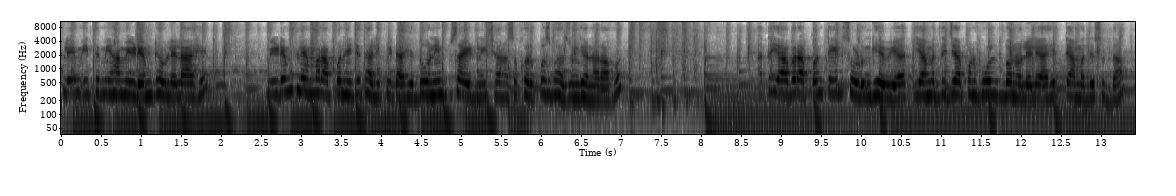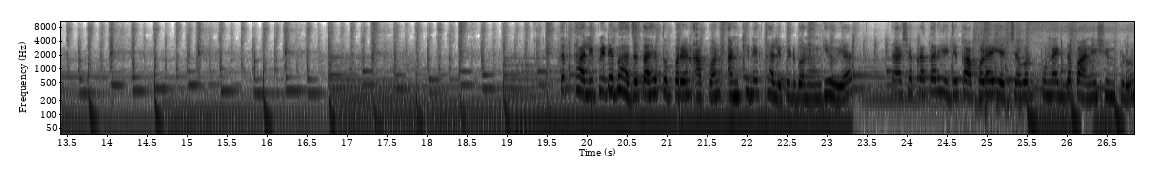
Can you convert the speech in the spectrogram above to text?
फ्लेम इथे मी हा मीडियम ठेवलेला आहे. मीडियम फ्लेमवर आपण हे जे थालीपीठ आहे दोन्ही साईडनी छान असं खरपूस भाजून घेणार आहोत. तर यावर आपण तेल सोडून घेऊयात. यामध्ये जे आपण होल बनवलेले आहेत त्यामध्ये सुद्धा. तर थालीपीठ हे भाजत आहे तोपर्यंत आपण आणखीन एक थालीपीठ बनवून घेऊयात. तर अशा प्रकारे हे जे कापड आहे याच्यावर पुन्हा एकदा पाणी शिंपडून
